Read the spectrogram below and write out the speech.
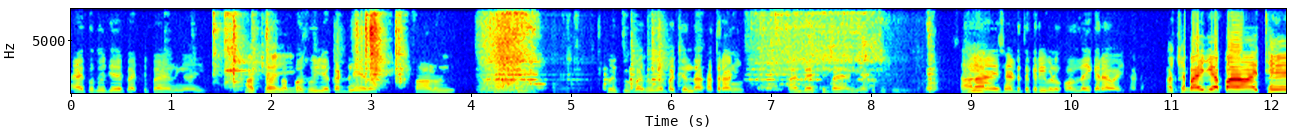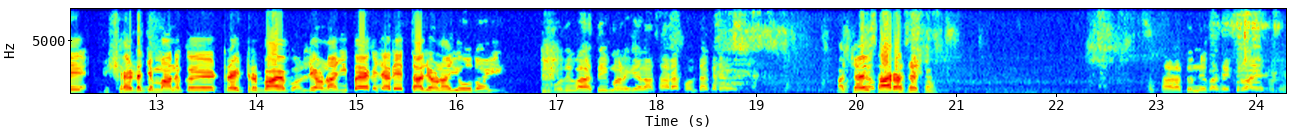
ਇਹ ਇੱਕ ਦੂਜੇ ਦੇ ਵਿੱਚ ਪੈ ਜਾਂਦੀਆਂ ਜੀ। ਅੱਛਾ ਜੀ। ਆਪਾਂ ਸੂਈਏ ਕੱਢਣੇ ਪਾ ਲਓ ਜੀ। ਕੋਈ ਪਸ਼ੂ ਦੇ ਬਚਣ ਦਾ ਖਤਰਾ ਨਹੀਂ। ਐਂ ਵਿੱਚ ਪੈ ਜਾਂਦੀਆਂ ਇੱਕ ਦੂਜੇ ਦੇ। ਸਾਰਾ ਐ ਸ਼ੈੱਡ ਤਕਰੀਬਨ ਖੁੱਲਦਾ ਹੀ ਕਰਿਆ ਹੋਇਆ ਜੀ ਸਾਡਾ। ਅੱਛਾ ਬਾਈ ਜੀ ਆਪਾਂ ਇੱਥੇ ਸ਼ੈੱਡ 'ਚ ਮੰਨ ਕੇ ਟਰੈਕਟਰ ਬਾ ਲਿਆਉਣਾ ਜੀ ਬੈਕ ਜਾਂ ਰੇਤਾ ਲਿਆਉਣਾ ਜੀ ਉਦੋਂ ਜੀ। ਉਹਦੇ ਵਾਸਤੇ ਵੀ ਗਿਆ ਸਾਰਾ ਖੁੱਲਦਾ ਕਰਿਆ ਹੋਇਆ। ਅੱਛਾ ਇਹ ਸਾਰਾ ਸਿਸਟਮ ਸਾਰਾ ਦੋਨੇ ਪਾਸੇ ਇਧਰੋਂ ਆਏ ਖੁੱਲੇ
